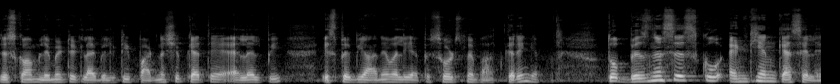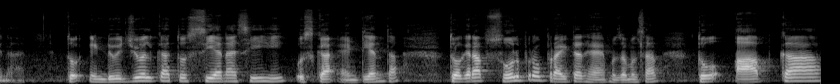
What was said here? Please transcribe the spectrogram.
جس کو ہم لمیٹڈ لائبلٹی پارٹنرشپ کہتے ہیں ایل ایل پی اس پہ بھی آنے والی ایپیسوڈز میں بات کریں گے۔ تو بزنسز کو این ٹی این کیسے لینا ہے؟ تو انڈیویجول کا تو سی این آئی سی ہی اس کا این ٹی این تھا۔ تو اگر آپ سول پروپرائٹر ہیں مزمل صاحب، تو آپ کا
